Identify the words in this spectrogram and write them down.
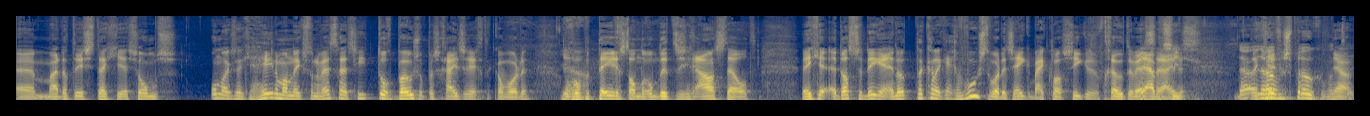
Eh, maar dat is dat je soms, ondanks dat je helemaal niks van de wedstrijd ziet, toch boos op een scheidsrechter kan worden. Ja. Of op een tegenstander omdat hij zich aanstelt. Weet je, dat soort dingen. En dat, dan kan ik echt woest worden. Zeker bij klassiekers of grote Ja, wedstrijden. precies. Daar, Dat daarover je- gesproken, want Ja. eh,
